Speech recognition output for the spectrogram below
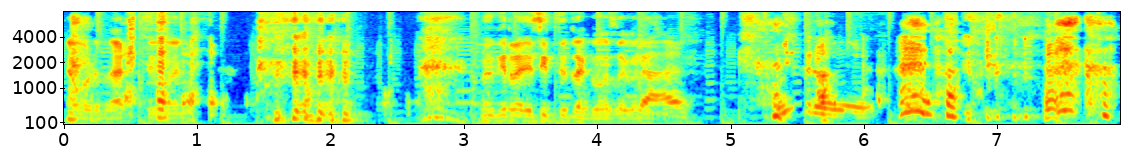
abordarte, weón. no querrá decirte otra cosa con Claro. Oye, pero.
